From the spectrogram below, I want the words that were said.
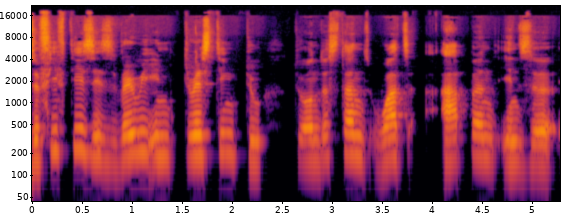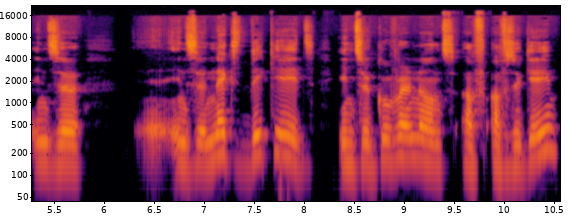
the, 50s is very interesting to, to understand what happened in the, in the, in the next decades in the governance of, of the game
